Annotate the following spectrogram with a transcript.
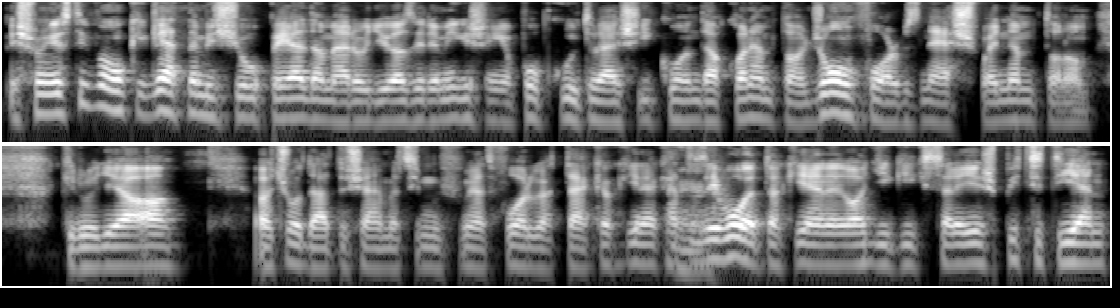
És mondjuk Stephen Hawking lehet nem is jó példa, mert ugye azért mégis egy popkulturális ikon, de akkor nem tudom, John Forbes Nash, vagy nem tudom, aki ugye a, a Csodálatos Elme című filmet forgatták, akinek hát azért voltak ilyen agyi és picit ilyen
